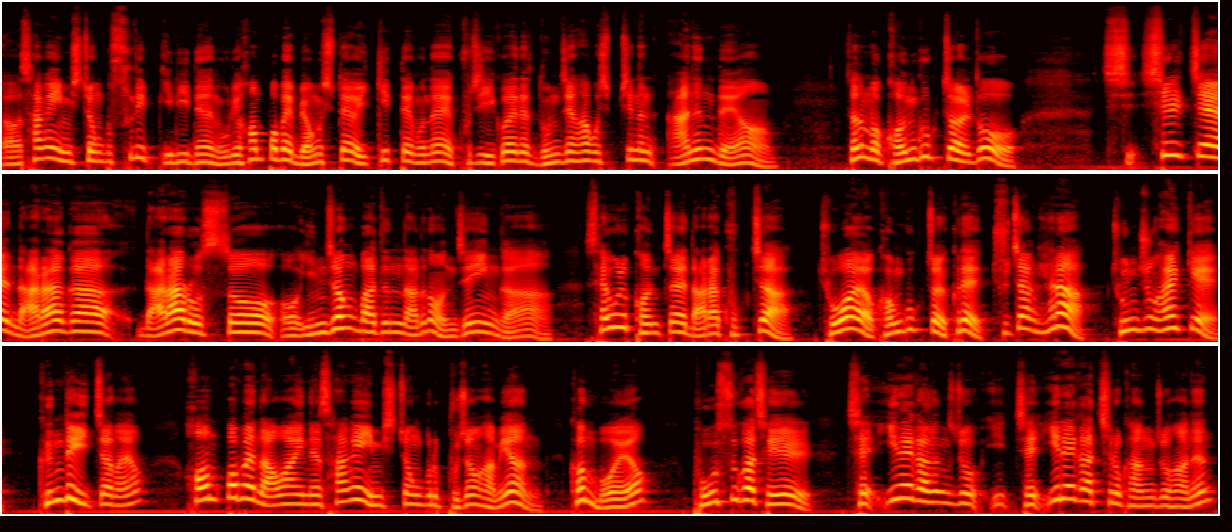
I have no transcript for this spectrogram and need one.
어, 상해 임시정부 수립일이든 우리 헌법에 명시되어 있기 때문에 굳이 이거에 대해서 논쟁하고 싶지는 않은데요. 저는 뭐 건국절도 시- 실제 나라가 나라로서 어, 인정받은 날은 언제인가? 세울 건자의 나라 국자 좋아요 건국절 그래 주장해라 존중할게. 근데 있잖아요 헌법에 나와 있는 상해 임시정부를 부정하면 그건 뭐예요? 보수가 제일 제 1의 강조 제 1의 가치로 강조하는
